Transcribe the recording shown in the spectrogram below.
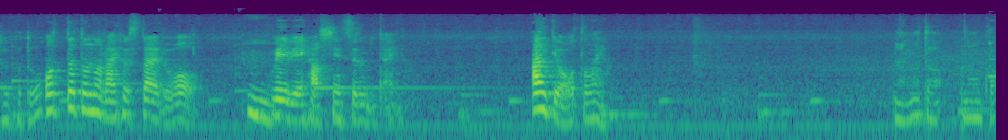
どういうこと、夫とのライフスタイルをうん。ウェイウェイ発信するみたいな。相手は大人やまたなんか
